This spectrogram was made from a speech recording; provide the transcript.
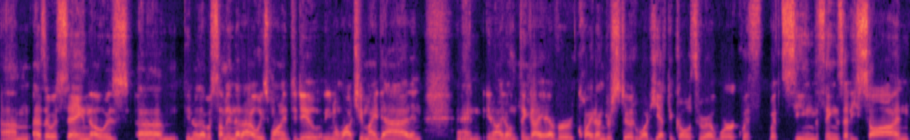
um, as I was saying, though, is um, you know that was something that I always wanted to do. You know, watching my dad and and you know I don't think I ever quite understood what he had to go through at work with with seeing the things that he saw, and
